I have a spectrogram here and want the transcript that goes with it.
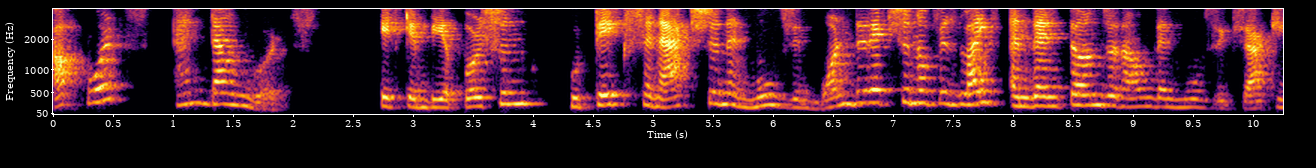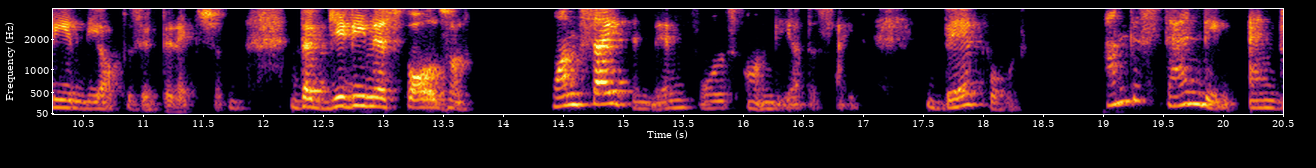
upwards and downwards. It can be a person who takes an action and moves in one direction of his life and then turns around and moves exactly in the opposite direction. The giddiness falls on one side and then falls on the other side. Therefore, understanding and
